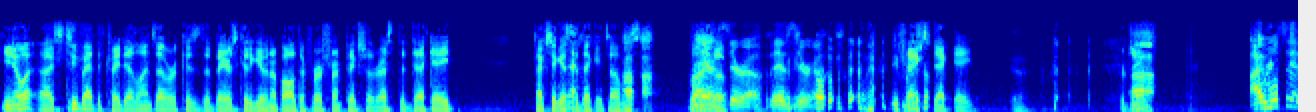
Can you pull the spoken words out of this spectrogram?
You know what? Uh, it's too bad the trade deadline's over because the Bears could have given up all their first round picks for the rest of the decade. Actually, I guess the decade's almost Uh, They Ryan, have zero. There's zero. next decade. Yeah. For Jameis. Uh, I will say.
